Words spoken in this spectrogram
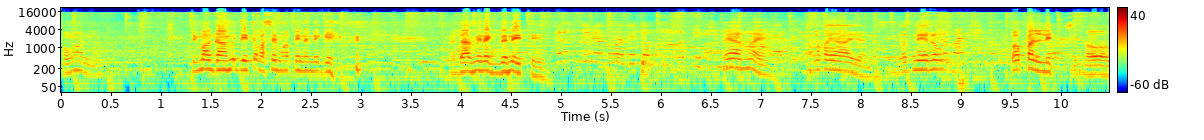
Oo nga, no? Yung mga gamit dito kasi mga pinamigay. Madami nag-donate eh. Anong ginagawa dito mga ka-team? Kaya nga eh. Ano kaya yan? Ba't merong papanlit? Oo.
